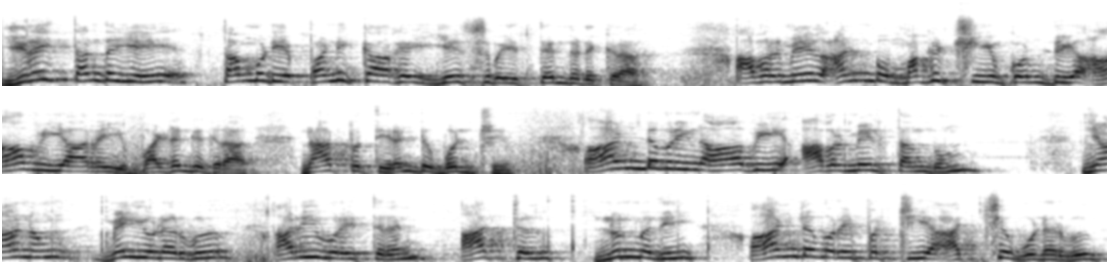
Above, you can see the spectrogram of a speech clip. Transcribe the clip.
இறை தந்தையே தம்முடைய பணிக்காக இயேசுவை தேர்ந்தெடுக்கிறார். அவர் மேல் அன்பு மகிழ்ச்சியும் கொண்டு ஆவியாரை வழங்குகிறார். நாற்பத்தி ரெண்டு ஒன்று. ஆண்டவரின் ஆவி அவர் மேல் தங்கும். ஞானம் மெய்யுணர்வு அறிவுரைத்திறன் ஆற்றல் நுண்மதி ஆண்டவரை பற்றிய அச்ச உணர்வு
